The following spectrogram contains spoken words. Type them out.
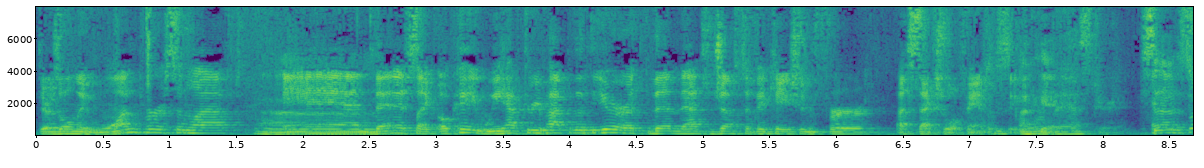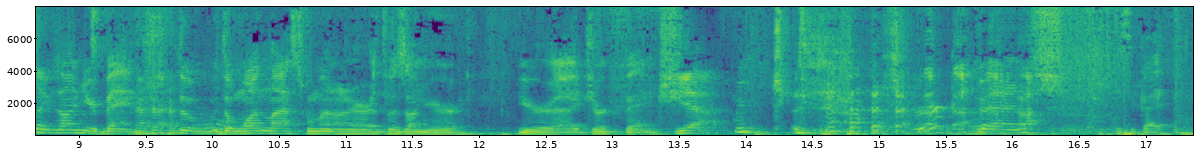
there's only one person left, and uh. then it's like, okay, we have to repopulate the earth, then that's justification for a sexual fantasy. Okay. bastard. So And that's it's like- who's on your bench. the the one last woman on earth was on your your uh, jerk bench. Yeah. Jerk bench. It's a guy. thing.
